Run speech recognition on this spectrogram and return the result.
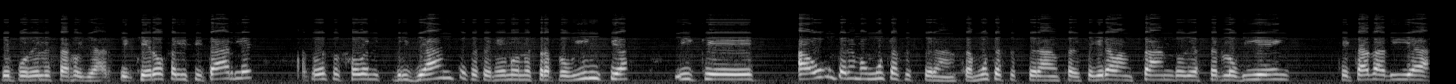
de poder desarrollarse. Quiero felicitarle a todos esos jóvenes brillantes que tenemos en nuestra provincia y que aún tenemos muchas esperanzas, muchas esperanzas de seguir avanzando, de hacerlo bien, que cada día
